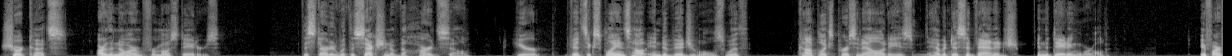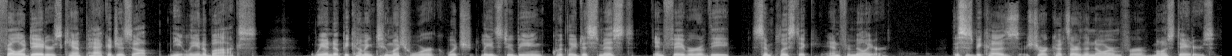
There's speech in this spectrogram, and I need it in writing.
Shortcuts are the norm for most daters. This started with the section of the hard sell. Here, Vince explains how individuals with complex personalities have a disadvantage in the dating world. If our fellow daters can't package us up neatly in a box, we end up becoming too much work, which leads to being quickly dismissed in favor of the simplistic and familiar. This is because shortcuts are the norm for most daters.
